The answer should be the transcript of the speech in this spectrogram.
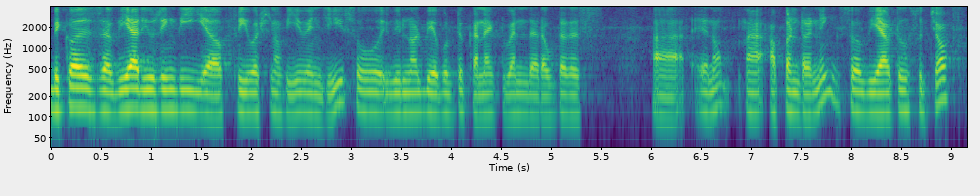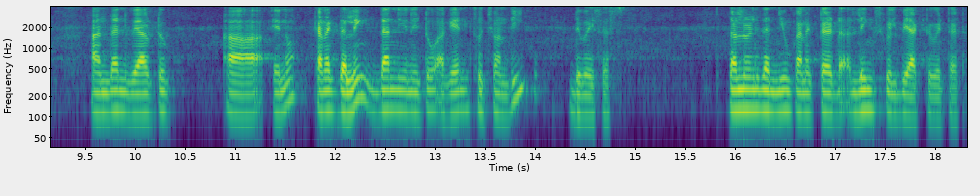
Because uh, we are using the uh, free version of EVE-NG so we will not be able to connect when the router is uh, you know uh, up and running. So we have to switch off and then we have to uh, you know connect the link then you need to again switch on the devices. Then only the new connected links will be activated.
